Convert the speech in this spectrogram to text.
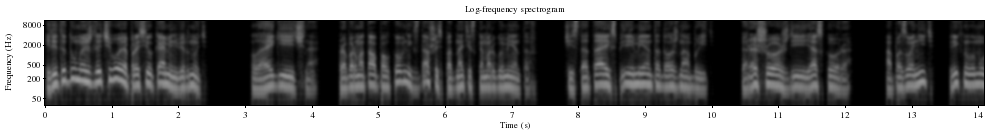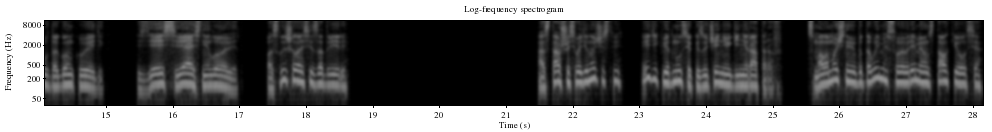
Или ты думаешь, для чего я просил камень вернуть? Логично, пробормотал полковник, сдавшись под натиском аргументов. Чистота эксперимента должна быть. Хорошо, жди, я скоро. А позвонить? крикнул ему вдогонку Эдик. Здесь связь не ловит, послышалось из-за двери. Оставшись в одиночестве, Эдик вернулся к изучению генераторов. С маломощными бытовыми в свое время он сталкивался,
